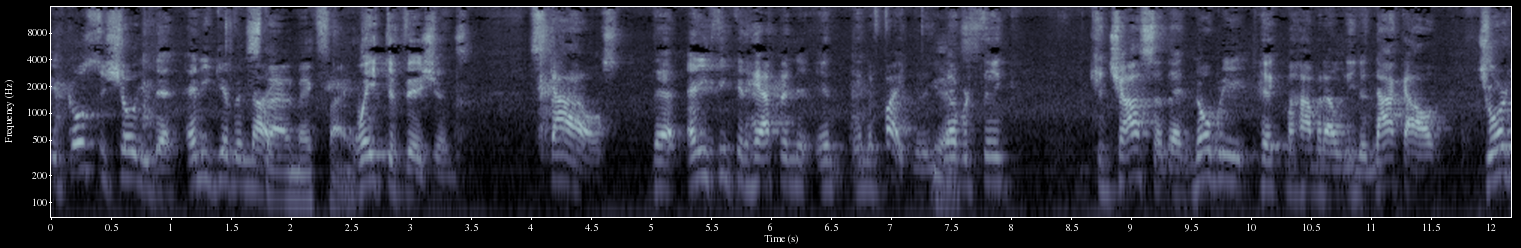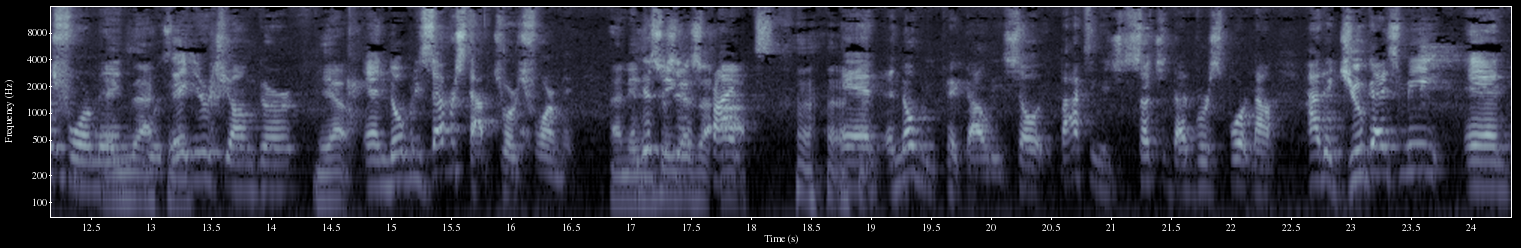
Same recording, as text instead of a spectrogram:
it goes to show you that any given night, Style fight. weight divisions, styles, that anything can happen in, in a fight. You, know, you Yes. never think Kinshasa that nobody picked Muhammad Ali to knock out George Foreman, who was eight years younger, Yeah. and nobody's ever stopped George Foreman. And, And this was in his prime. and, and nobody picked Ali. So boxing is just such a diverse sport. Now, how did you guys meet, and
